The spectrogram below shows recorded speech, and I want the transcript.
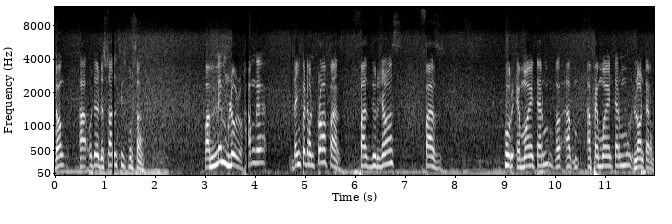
donc à hauteur de 66 pour cent. Waaw même loolu xam nga dañ ko defoon trois phases. Phase d'urgence phase court et moyen terme après moyen terme long terme.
